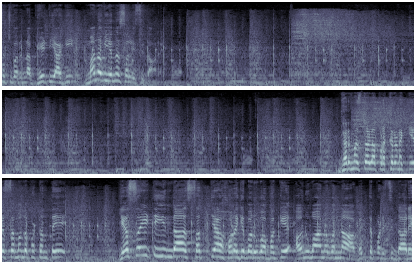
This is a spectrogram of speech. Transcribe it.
ಸಚಿವರನ್ನ ಭೇಟಿಯಾಗಿ ಮನವಿಯನ್ನ ಸಲ್ಲಿಸಿದ್ದಾರೆ. ಧರ್ಮಸ್ಥಳ ಪ್ರಕರಣಕ್ಕೆ ಸಂಬಂಧಪಟ್ಟಂತೆ ಎಸ್ಐಟಿಯಿಂದ ಸತ್ಯ ಹೊರಗೆ ಬರುವ ಬಗ್ಗೆ ಅನುಮಾನವನ್ನ ವ್ಯಕ್ತಪಡಿಸಿದ್ದಾರೆ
